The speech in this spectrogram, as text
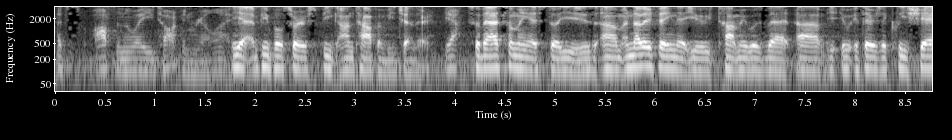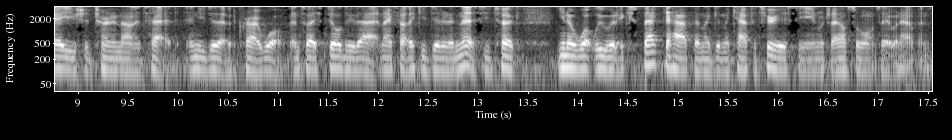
that's often the way you talk in real life. Yeah, and people sort of speak on top of each other. Yeah. So that's something I still use. Um, another thing that you taught me was that um, if there's a cliche, you should turn it on its head, and you did that with Cry Wolf, and so I still do that. And I felt like you did it in this. You took, you know, what we would expect to happen, like in the cafeteria scene, which I also won't say what happens,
